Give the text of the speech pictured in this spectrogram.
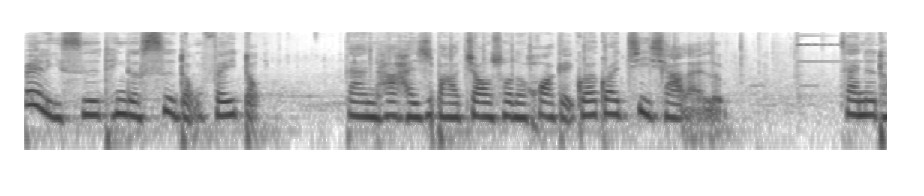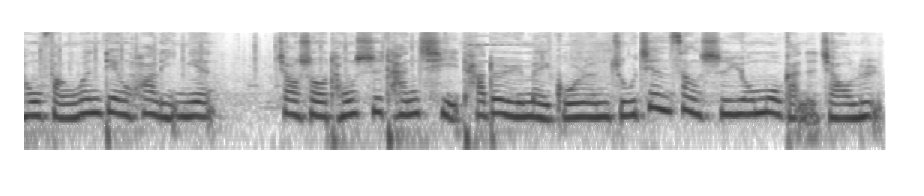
贝里斯听得似懂非懂，但他还是把教授的话给乖乖记下来了。在那通访问电话里面，教授同时谈起他对于美国人逐渐丧失幽默感的焦虑。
